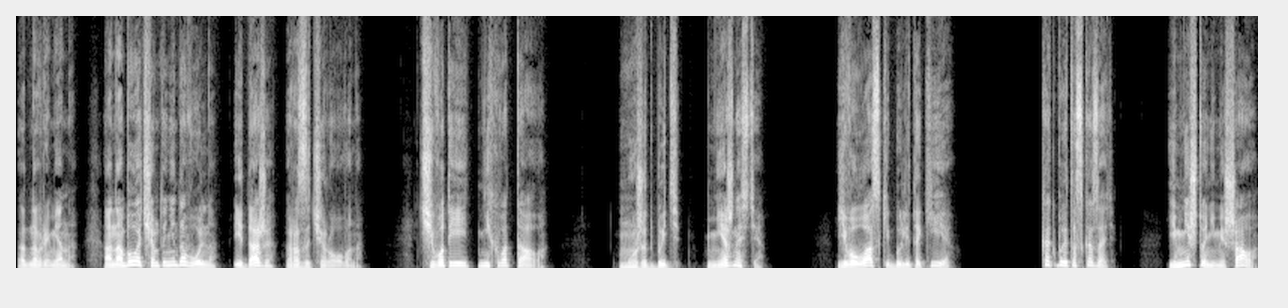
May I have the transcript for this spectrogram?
Одновременно она была чем-то недовольна и даже разочарована. Чего-то ей не хватало. Может быть, нежности? Его ласки были такие... Как бы это сказать? Им ничто не мешало.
